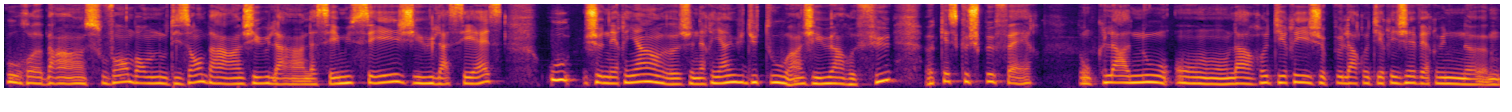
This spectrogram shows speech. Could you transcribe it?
pour euh, ben, souvent ben, en nous disant ben, j'ai eu la, la CMUC, j'ai eu la CS ou je n'ai rien, euh, je n'ai rien eu du tout, hein, j'ai eu un refus, euh, qu'est-ce que je peux faire? Donc là, nous, on la redirige, je peux la rediriger vers une, euh,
